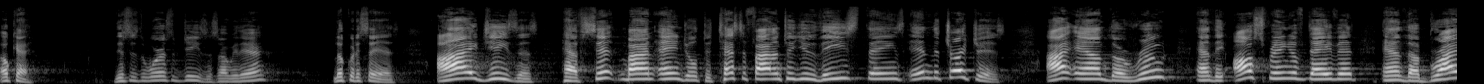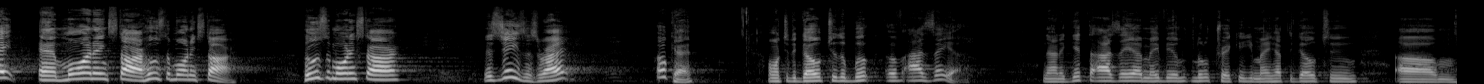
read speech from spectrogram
Okay, this is the words of Jesus. Are we there? Look what it says. I, Jesus, have sent mine angel to testify unto you these things in the churches. I am the root and the offspring of David and the bright and morning star. Who's the morning star? Who's the morning star? It's Jesus, right? Okay. I want you to go to the book of Isaiah. Now, to get to Isaiah may be a little tricky. You may have to go to um,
